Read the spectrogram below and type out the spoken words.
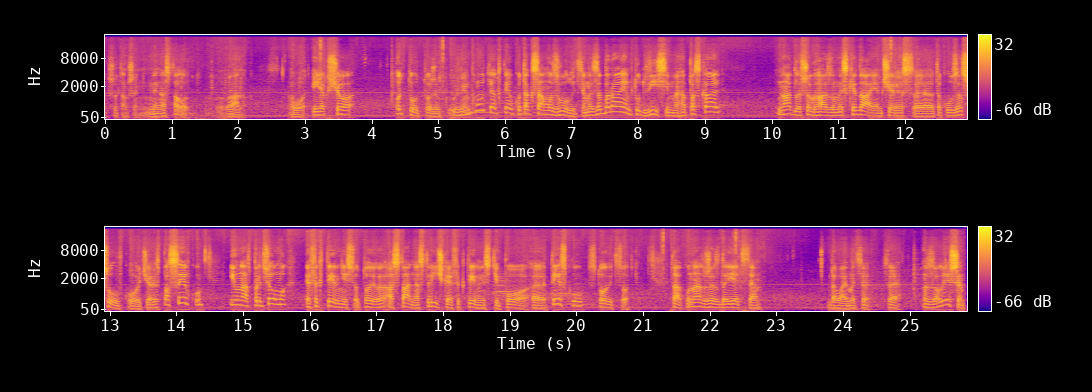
Якщо там ще не настало ранок. От. І якщо отут теж ввімкнути активку, так само з вулиці ми забираємо, тут 8 мегапаскаль. Надлишок газу ми скидаємо через е, таку засувку, через пасивку. І у нас при цьому ефективність, ото остання стрічка ефективності по е, тиску 100%. Так, у нас вже здається. Давай ми це, це залишимо.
